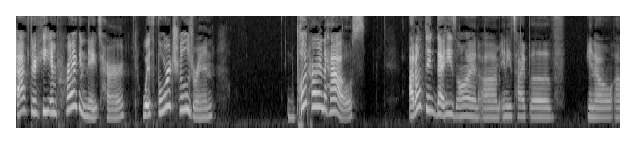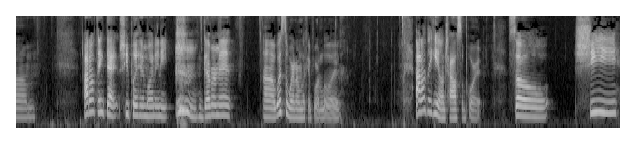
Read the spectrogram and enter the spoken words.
after he impregnates her with four children, put her in the house. I don't think that he's on um, any type of, you know, um, I don't think that she put him on any government. Uh, what's the word I'm looking for, Lloyd? I don't think he on child support. So she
